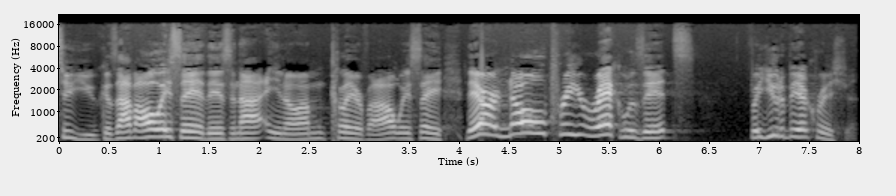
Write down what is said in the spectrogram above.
to you because I've always said this, and I, you know, I'm clarifying. I always say there are no prerequisites for you to be a Christian.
